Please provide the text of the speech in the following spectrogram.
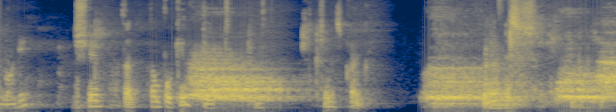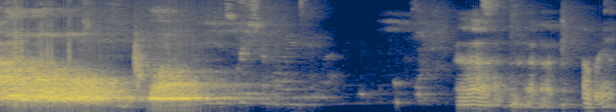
Tá bom aqui? Tá, tá um pouquinho torto. Um pouquinho mais pra cá. Isso. Amanhã?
